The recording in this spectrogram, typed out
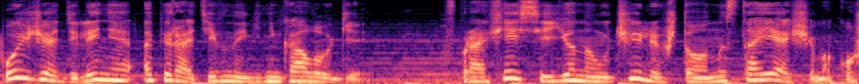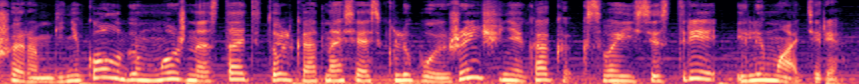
позже отделение оперативной гинекологии. В профессии ее научили, что настоящим акушером-гинекологом можно стать только относясь к любой женщине как к своей сестре или матери –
